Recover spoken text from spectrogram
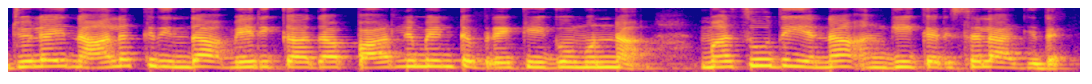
ಜುಲೈ ನಾಲ್ಕರಿಂದ ಅಮೆರಿಕದ ಪಾರ್ಲಿಮೆಂಟ್ ಬ್ರೇಕಿಗೂ ಮುನ್ನ ಮಸೂದೆಯನ್ನ ಅಂಗೀಕರಿಸಲಾಗಿದೆ.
